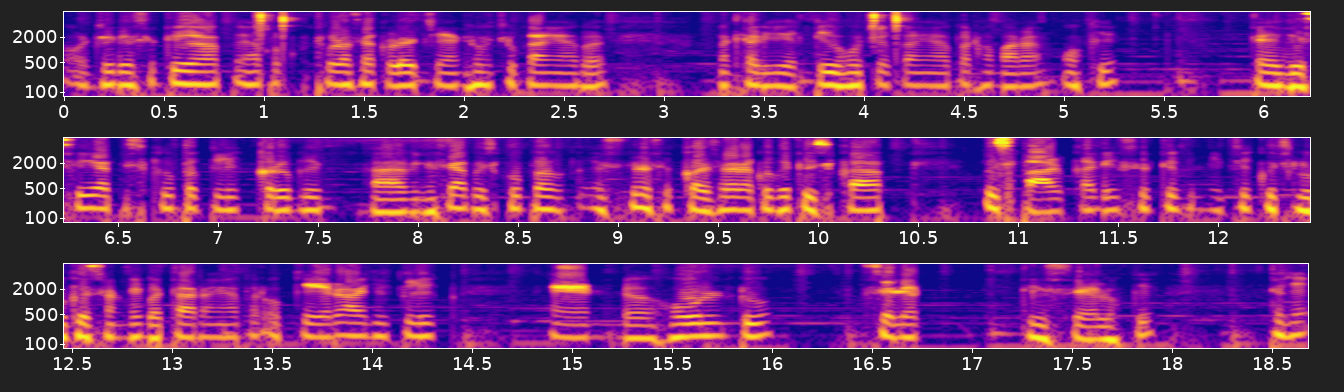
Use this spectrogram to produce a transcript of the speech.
और जो देख सकते हो आप, यहाँ पर थोड़ा सा कलर चेंज हो चुका है यहाँ पर। मतलब ये एक्टिव हो चुका है यहाँ पर हमारा ओके तो जैसे ही आप इसके ऊपर क्लिक करोगे जैसे आप इसके ऊपर इस तरह से कर्सर रखोगे तो इसका उस पार्क का देख सकते हो नीचे कुछ लोकेशन भी बता रहा है यहाँ पर। ओके रहा है click and hold to select this cell okay देखिए,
